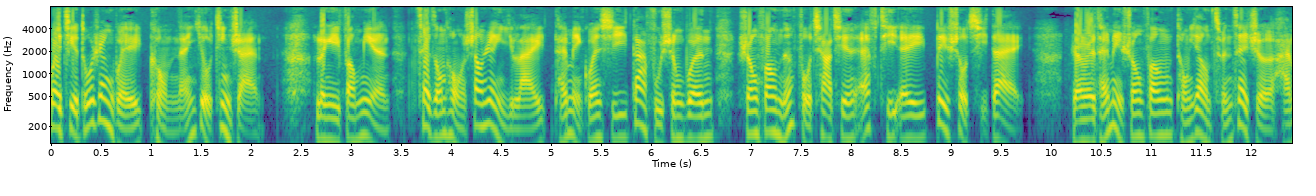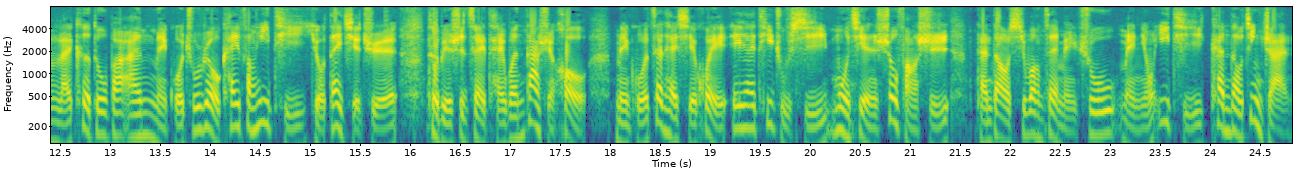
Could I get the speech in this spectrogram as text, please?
外界多认为恐难有进展。另一方面，蔡总统上任以来，台美关系大幅升温，双方能否洽签 FTA 备受期待。然而，台美双方同样存在着含莱克多巴胺美国猪肉开放议题有待解决，特别是在台湾大选后，美国在台协会 AIT 主席莫健受访时谈到，希望在美猪美牛议题看到进展，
